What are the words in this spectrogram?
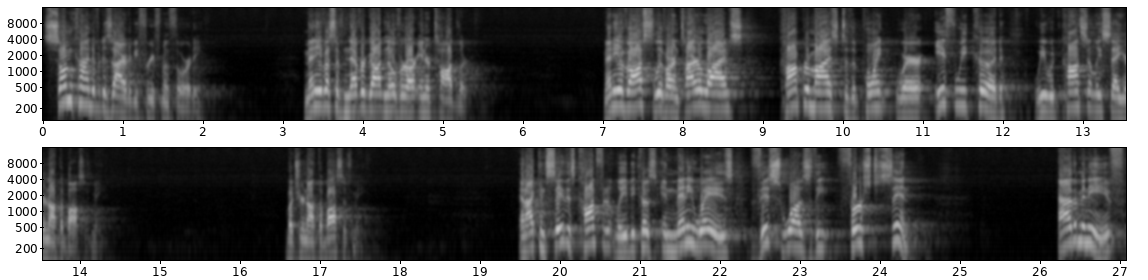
some kind of a desire to be free from authority. Many of us have never gotten over our inner toddler. Many of us live our entire lives compromised to the point where, if we could, we would constantly say, You're not the boss of me. But you're not the boss of me. And I can say this confidently because, in many ways, this was the first sin. Adam and Eve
